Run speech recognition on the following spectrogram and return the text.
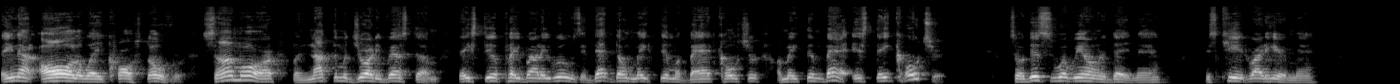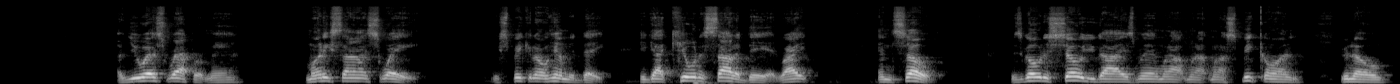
They not all the way crossed over. Some are, but not the majority rest of them. They still play by their rules, and that don't make them a bad culture or make them bad. It's their culture. So this is what we on today, man. This kid right here, man. A U.S. rapper, man. Money Sign Suede. We're speaking on him today. He got killed in Soledad, right? And so let's go to show you guys, man, when I when I when I speak on, you know,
